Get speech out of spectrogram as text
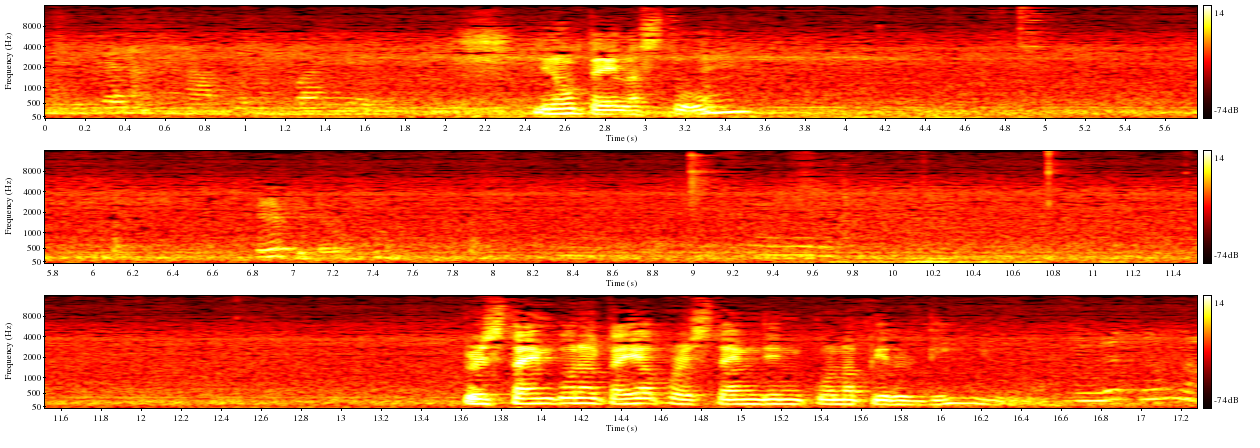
Hindi ka nang hapon ng bahay. Hindi na ko tayo last to eh. Pero pito. First time ko nagtaya, first time din ko na pildi. Indot nun na.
